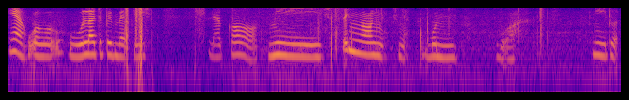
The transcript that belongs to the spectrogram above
เนี่ยหูหูเราจะเป็นแบบนี้ แล้วก็มีเส้นงอนเนี่ยบนหัว นี่ด้วย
